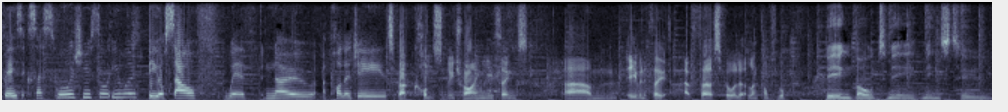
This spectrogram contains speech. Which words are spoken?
be as successful as you thought you would. Be yourself with no apologies. It's about constantly trying new things, um, even if they at first feel a little uncomfortable. Being bold to me means to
